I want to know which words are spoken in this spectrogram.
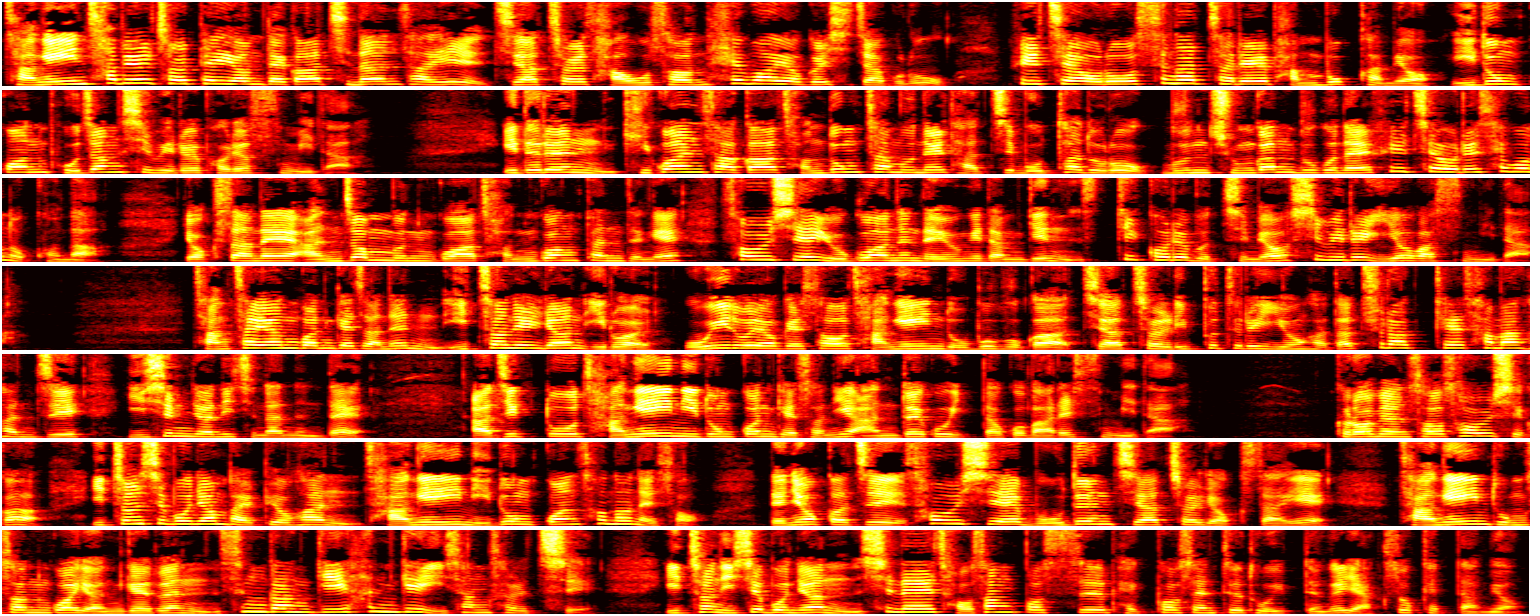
장애인 차별철폐연대가 지난 4일 지하철 4호선 해화역을 시작으로 휠체어로 승하차를 반복하며 이동권 보장 시위를 벌였습니다. 이들은 기관사가 전동차 문을 닫지 못하도록 문 중간 부근에 휠체어를 세워놓거나 내 안전문과 전광판 등에 서울시에 요구하는 내용이 담긴 스티커를 붙이며 시위를 이어갔습니다. 장차연 관계자는 2001년 1월 오이도역에서 장애인 노부부가 지하철 리프트를 이용하다 추락해 사망한 지 20년이 지났는데 아직도 장애인 이동권 개선이 안 되고 있다고 말했습니다. 그러면서 서울시가 2015년 발표한 장애인 이동권 선언에서 내년까지 서울시의 모든 지하철 역사에 장애인 동선과 연계된 승강기 1개 이상 설치, 2025년 시내 저상버스 100% 도입 등을 약속했다며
